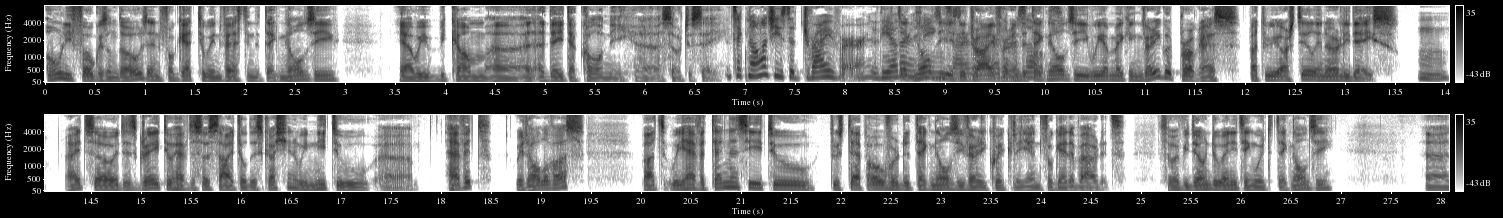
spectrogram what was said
only focus on those and forget to invest in the technology yeah, we become uh, a data colony, uh, so to say. The technology is the driver. The, the other technology is the driver, the and the technology we are making very good progress, but we are still in early days. Mm. Right, so it is great to have the societal discussion. We need to uh, have it with all of us, but we have a tendency to to step over the technology very quickly and forget about it. So if we don't do anything with the technology, uh,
